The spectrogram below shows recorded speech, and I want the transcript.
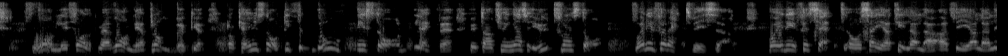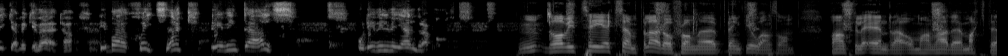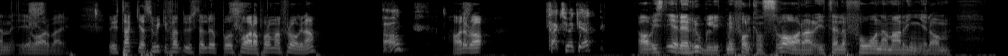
vanligt folk med vanliga plånböcker, de kan ju snart inte bo i stan längre utan tvingas ut från stan. Vad är det för rättvisa? Vad är det för sätt att säga till alla att vi är alla lika mycket värda? Det är bara skitsnack. Det är vi inte alls. Och det vill vi ändra på. Mm, då har vi tre exempel här då från eh, Bengt Johansson. Vad han skulle ändra om han hade makten i Varberg. Vi tackar så mycket för att du ställde upp och svarade på de här frågorna. Ja, Ha det bra. Tack så mycket. Ja, visst är det roligt med folk som svarar i telefon när man ringer dem.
